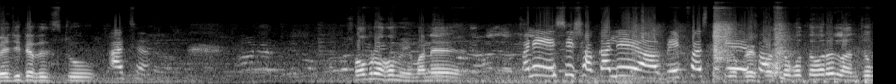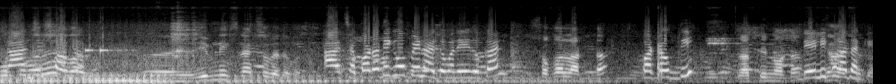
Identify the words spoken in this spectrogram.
ভেজিটেবল স্টু আচ্ছা। সব রকমই মানে মানে এসে সকালে ব্রেকফাস্ট থেকে ব্রেকফাস্টও করতে পারে লাঞ্চও করতে পারে আবার ইভিনিং স্ন্যাক্সও খেতে পারে। আচ্ছা কটা থেকে ওপেন হয় তোমাদের এই দোকান? সকাল আটটা। কটা অবধি? রাত্রি নটা। ডেইলি খোলা থাকে?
